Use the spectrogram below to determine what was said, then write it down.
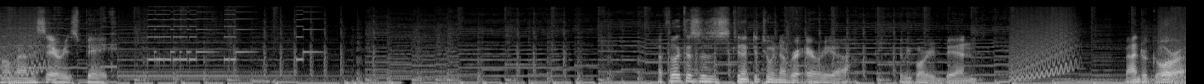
Oh man, this area is big. I feel like this is connected to another area that we've already been. Mandragora.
